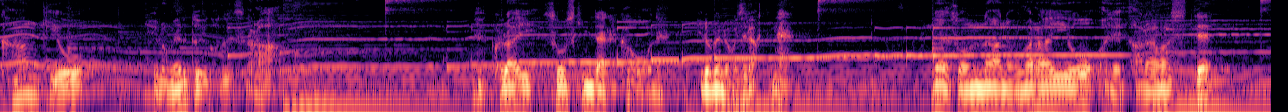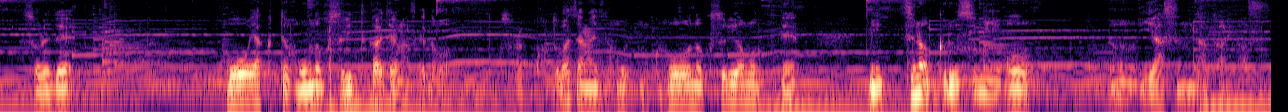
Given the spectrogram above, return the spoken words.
歓喜を広めるということですから、ね、暗い葬式みたいな顔をね広めるわけじゃなくてねねそんなあの笑いを、え、表してそれで法薬って法の薬って書いてありますけどそれは言葉じゃないです法の薬を持って3つの苦しみを、うん、癒すんだとあります。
